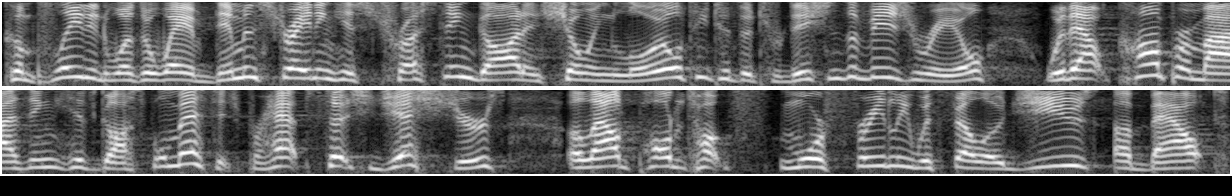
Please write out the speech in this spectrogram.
completed was a way of demonstrating his trust in God and showing loyalty to the traditions of Israel without compromising his gospel message. Perhaps such gestures allowed Paul to talk f- more freely with fellow Jews about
